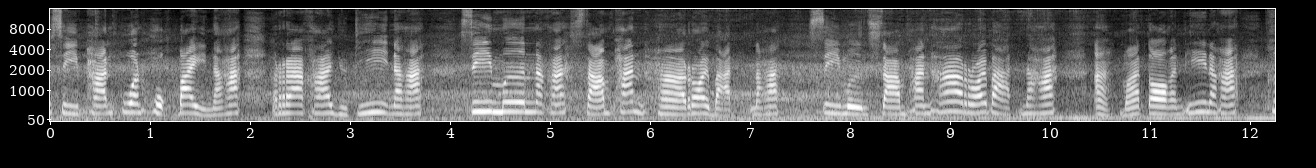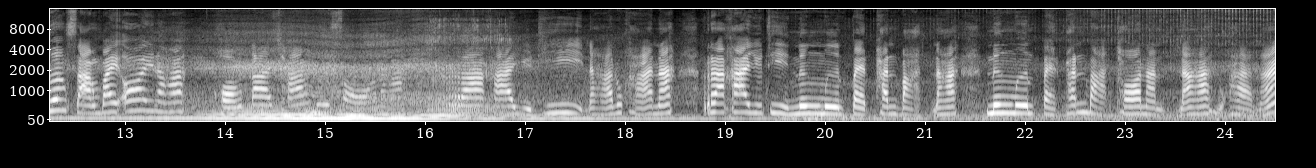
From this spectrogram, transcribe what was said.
24ผ่านพวน 6 ใบนะคะ ราคาอยู่ที่นะคะ40,000นะคะ3,500 บาทนะคะ 43,500 บาทนะคะอะมาต่อกันที่นะคะ เครื่องสางใบอ้อยนะคะ ของตาช้างมือสองนะคะาอยู่ที่นะคะลูกค้านะ ราคาอยู่ที่ 18,000 บาทนะคะ 18,000 บาททอนั้นนะคะลูกค้านะ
